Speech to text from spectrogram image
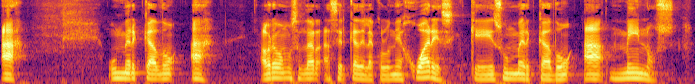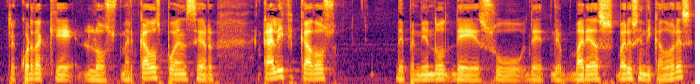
A, un mercado A. Ahora vamos a hablar acerca de la colonia Juárez, que es un mercado A menos. Recuerda que los mercados pueden ser calificados dependiendo de, su, de, varias, varios indicadores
